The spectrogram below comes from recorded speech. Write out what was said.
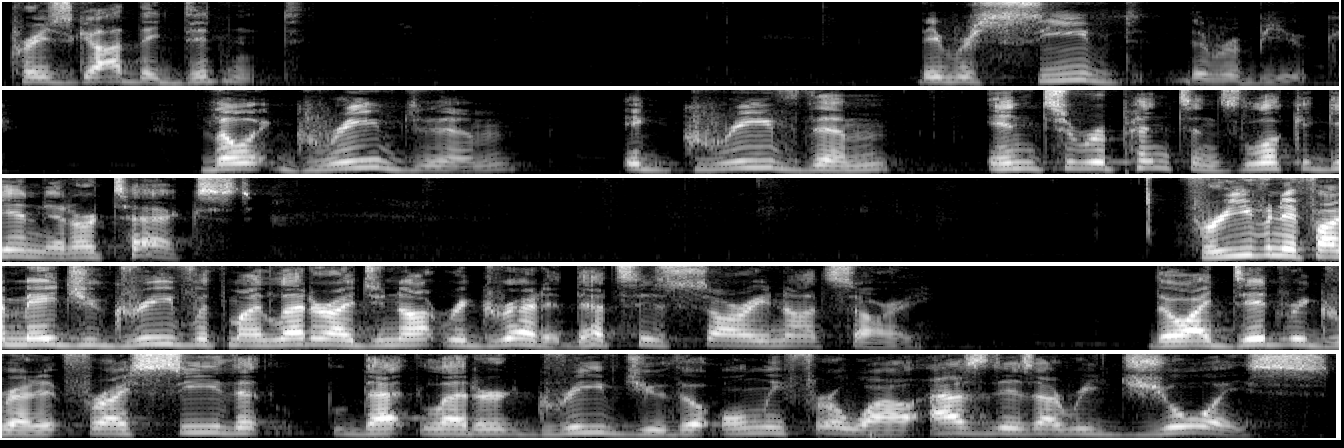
Praise God, they didn't. They received the rebuke. Though it grieved them, it grieved them into repentance. Look again at our text. For even if I made you grieve with my letter, I do not regret it. That's his sorry, not sorry. Though I did regret it, for I see that that letter grieved you, though only for a while. As it is, I rejoice,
